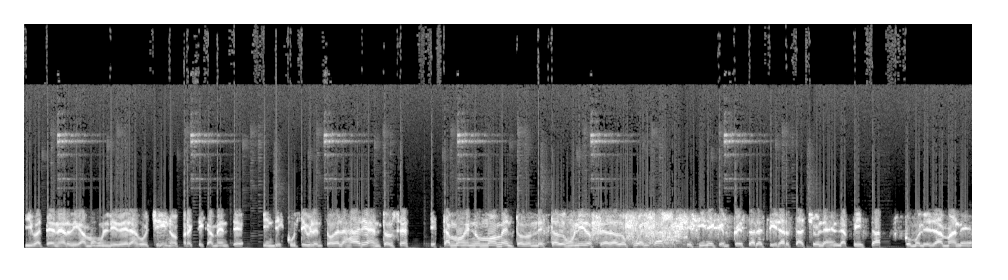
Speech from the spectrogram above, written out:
iba a tener, digamos, un liderazgo chino prácticamente indiscutible en todas las áreas, entonces estamos en un momento donde Estados Unidos se ha dado cuenta que tiene que empezar a tirar tachuelas en la pista, como le llaman eh,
